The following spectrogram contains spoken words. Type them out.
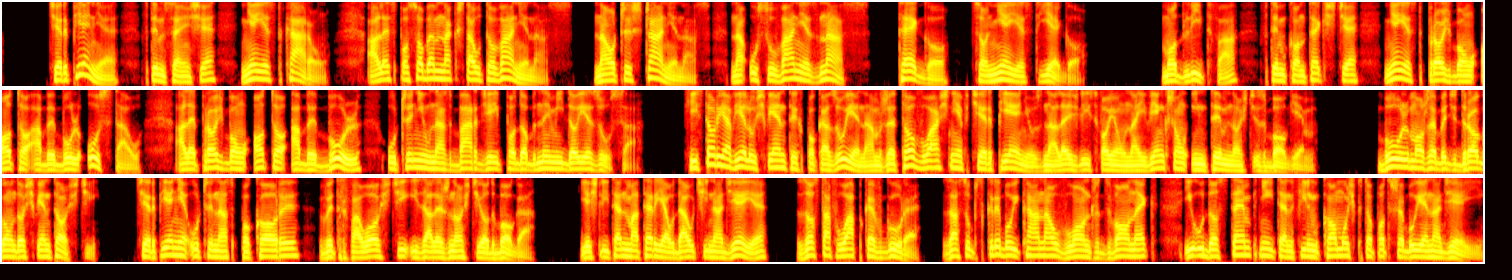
Cierpienie, w tym sensie, nie jest karą, ale sposobem na kształtowanie nas, na oczyszczanie nas, na usuwanie z nas tego, co nie jest Jego. Modlitwa w tym kontekście nie jest prośbą o to, aby ból ustał, ale prośbą o to, aby ból uczynił nas bardziej podobnymi do Jezusa. Historia wielu świętych pokazuje nam, że to właśnie w cierpieniu znaleźli swoją największą intymność z Bogiem. Ból może być drogą do świętości. Cierpienie uczy nas pokory, wytrwałości i zależności od Boga. Jeśli ten materiał dał Ci nadzieję, zostaw łapkę w górę, zasubskrybuj kanał, włącz dzwonek i udostępnij ten film komuś, kto potrzebuje nadziei.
